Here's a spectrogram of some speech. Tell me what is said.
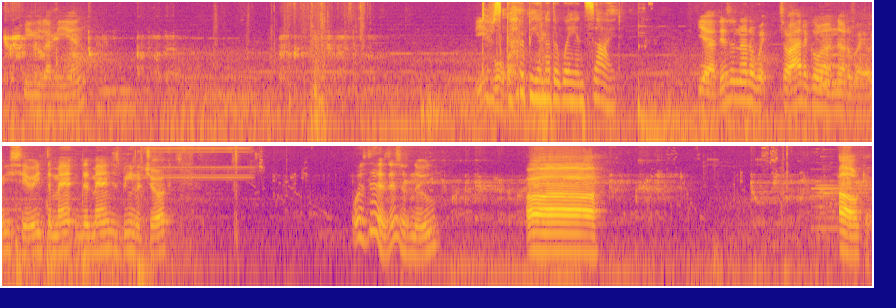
Can you let me in? There's gotta be another way inside. Yeah, there's another way. So I had to go another way. Are you serious? The man, the man just being a jerk. What is this? This is new. Uh. Oh, okay.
